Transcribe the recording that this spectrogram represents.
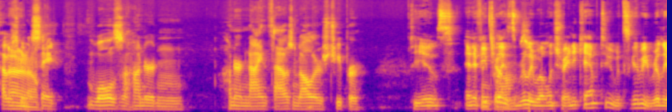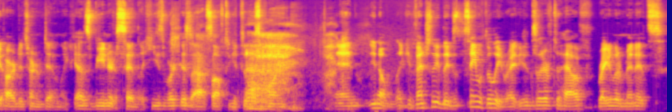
I was going to say Woll's a hundred and hundred nine thousand dollars cheaper. He is, and if he plays Jones. really well in training camp too, it's going to be really hard to turn him down. Like as Beaner said, like he's worked his ass off to get to this point. And you know, like eventually, the same with Lily, right? He deserved to have regular minutes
